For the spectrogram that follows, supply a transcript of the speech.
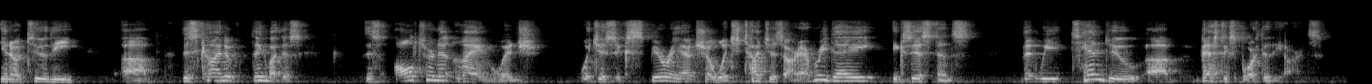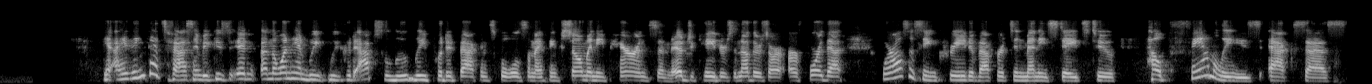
you know, to the uh, this kind of think about this this alternate language, which is experiential, which touches our everyday existence, that we tend to uh, best explore through the arts. Yeah, I think that's fascinating because, on the one hand, we, we could absolutely put it back in schools. And I think so many parents and educators and others are, are for that. We're also seeing creative efforts in many states to help families access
